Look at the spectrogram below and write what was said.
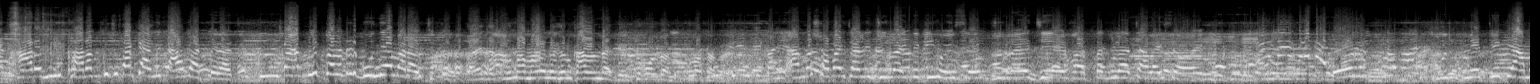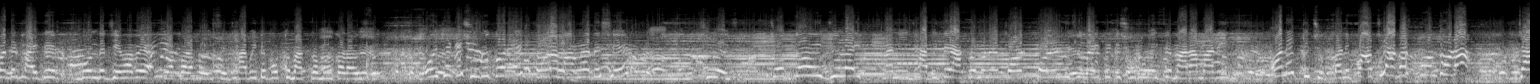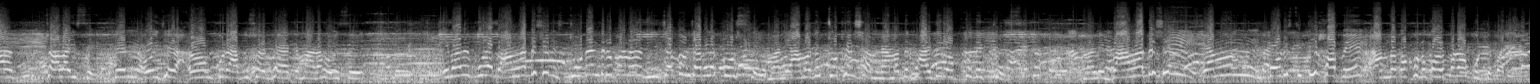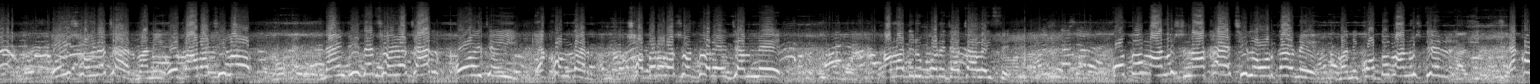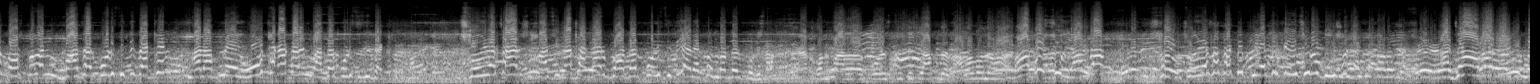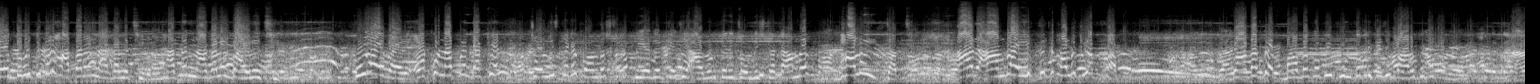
মারান আরও যদি খারাপ কিছু থাকে আমি তাও মারতে রাজি। পাবলিক টয়লেটের গুনিয়ে মারা উচিত এই যে জুতা মারতেছেন কারণটা কি? একটু বলবেন খোলাসা করে। মানে আমরা সবাই জানি জুলাইতে কি হয়েছে। জুলাইয়ে যে হত্যাগুলো চালাইছে মানে ওর নেতৃত্বে আমাদের ভাইদের বোনদের যেভাবে ইয়ে করা হয়েছে ঢাবিতে প্রথম আক্রমণ করা হয়েছে ওই থেকে শুরু করে পুরো বাংলাদেশে চোদ্দই জুলাই মানে ঢাবিতে আক্রমণের পর পনেরোই জুলাই থেকে শুরু হয়েছে মারামারি অনেক কিছু। মানে পাঁচই আগস্ট পর্যন্ত চালাইছে। দেন ওই যে রংপুরে আবু ভাইয়াকে মারা হয়েছে। এভাবে পুরো বাংলাদেশের স্টুডেন্টদের উপর নির্যাতন যেমন করছে। মানে আমাদের চোখের সামনে, আমাদের ভাইদের রক্ত দেখতে। মানে বাংলাদেশে এমন পরিস্থিতি হবে, আমরা কখনো কল্পনাও করতে পারি এই স্বৈরাচার মানে ওর বাবা ছিল নাইনটিজের স্বৈরাচার, ওই যে এখনকার সতেরো বছর ধরে যেমনে আমাদের উপরে যা চালাইছে। কত মানে কত মানুষদের এখন বর্তমান বাজার পরিস্থিতি দেখেন আর আপনি ও থাকাকালীন বাজার পরিস্থিতি দেখেন। স্বৈরাচার হাসিনা থাকার বাজার পরিস্থিতি আর এখন বাজার পরিস্থিতি। এখন পাড়ার পরিস্থিতি কি আপনার ভালো মনে হয়? অবশ্যই আমরা ছ- থাকতে পেঁয়াজের কেজি দুশো টাকা। আর যা আমাদের মধ্যবিত্তদের হাতারের নাগালে ছিল হাতের নাগালের বাইরে ছিল। পুরাই বাইরে এখন আপনি দেখেন, চল্লিশ থেকে পঞ্চাশ টাকা পেঁয়াজের কেজি, আলুর কেজি চল্লিশ টাকা। আমরা ভালোই যাচ্ছি আর আমরা এর থেকে ভালো কি পাবো? বাঁধাকপি ফুলকপির কেজি বারো থেকে পনেরো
